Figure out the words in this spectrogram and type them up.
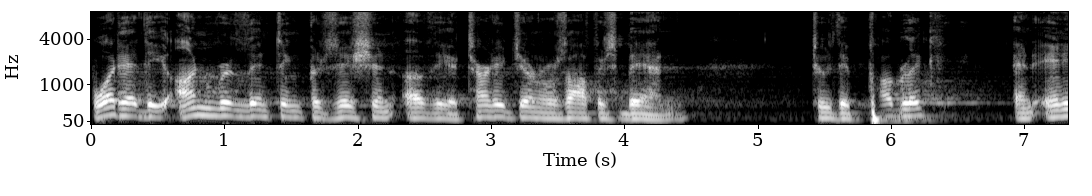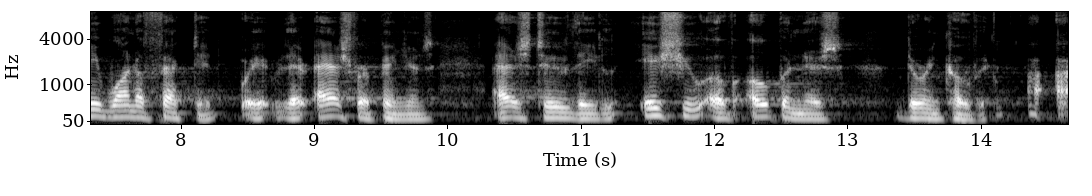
What had the unrelenting position of the Attorney General's office been to the public and anyone affected that asked for opinions as to the issue of openness during COVID? I,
